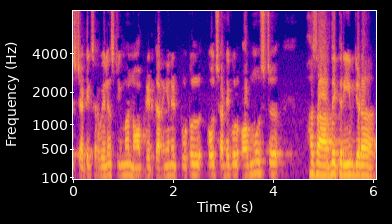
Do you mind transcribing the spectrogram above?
ਸਟੈਟਿਕ ਸਰਵੇਲੈਂਸ ਟੀਮਾਂ 9 ਆਪਰੇਟ ਕਰ ਰਹੀਆਂ ਨੇ। ਟੋਟਲ ਕੋਲ ਸਾਡੇ ਕੋਲ ਆਲਮੋਸਟ ਹਜ਼ਾਰ ਦੇ ਕਰੀਬ ਜਿਹੜਾ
